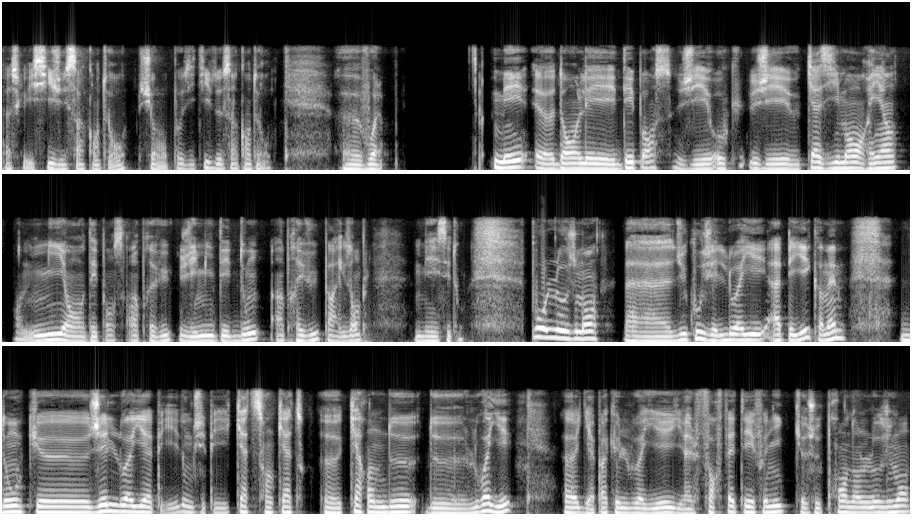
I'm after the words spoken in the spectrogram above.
parce que ici j'ai 50 euros, je suis en positif de 50 euros. Euh, voilà. Mais dans les dépenses, j'ai quasiment rien mis en dépenses imprévues. J'ai mis des dons imprévus par exemple mais c'est tout. Pour le logement, bah, du coup j'ai le loyer à payer quand même. Donc euh, j'ai le loyer à payer, donc j'ai payé 404 42 euh, de loyer. Euh, il n'y a pas que le loyer, il y a le forfait téléphonique que je prends dans le logement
